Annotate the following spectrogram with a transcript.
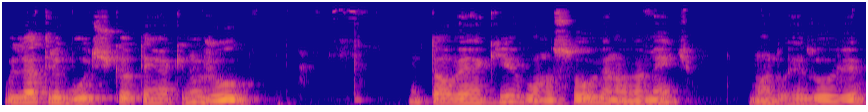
os atributos que eu tenho aqui no jogo. Então venho aqui, vou no Solver novamente, mando resolver.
